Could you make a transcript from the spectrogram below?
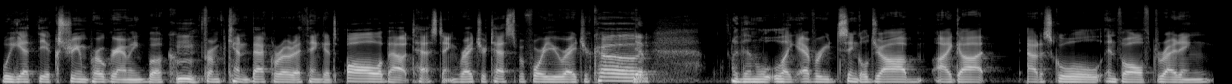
we get the extreme programming book mm. from Kent Beck wrote. I think it's all about testing. Write your tests before you write your code. Yep. And then, like every single job I got out of school involved writing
